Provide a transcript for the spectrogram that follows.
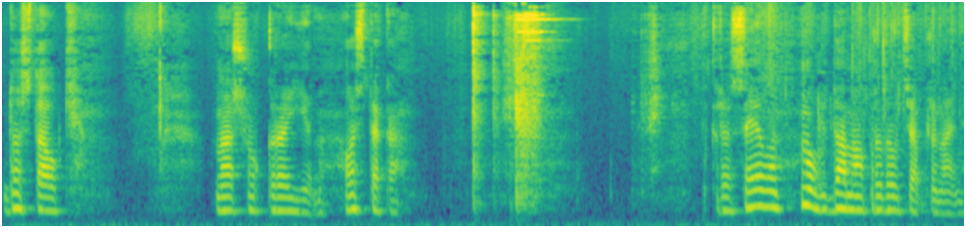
доставки в нашу країну. Ось така. Красиво. Ну, від даного продавця, принаймні.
